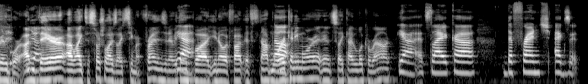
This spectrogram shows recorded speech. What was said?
really bored. I'm Yeah. there. I like to socialize. I like to see my friends and everything. Yeah. But you know, if I, if it's not No. work anymore, and it's like I look around. yeah it's like uh, the french exit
